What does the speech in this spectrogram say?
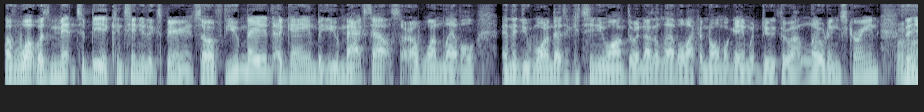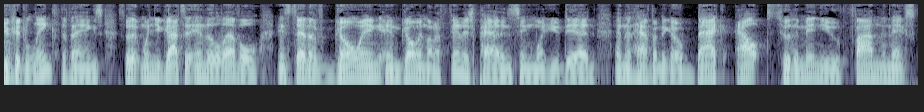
of what was meant to be a continued experience. So if you made a game but you maxed out a one level and then you wanted that to continue on through another level like a normal game would do through a loading screen, then you could link the things so that when you got to the end of the level, instead of going and going on a finish pad and seeing what you did and then having to go back out to the menu, find the next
